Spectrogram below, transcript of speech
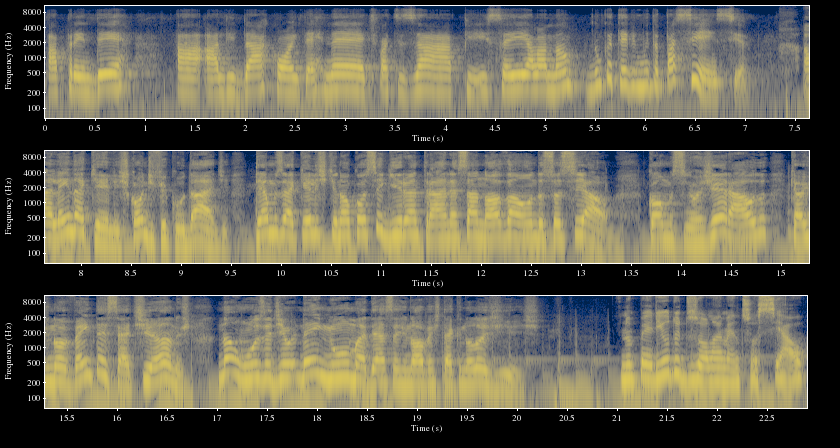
aprender a, a, lidar com a internet, WhatsApp, isso aí ela não, nunca teve muita paciência. Além daqueles com dificuldade, temos aqueles que não conseguiram entrar nessa nova onda social, como o Sr. Geraldo, que aos 97 anos não usa de nenhuma dessas novas tecnologias. No período de isolamento social,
